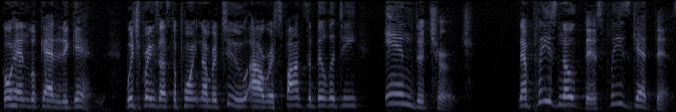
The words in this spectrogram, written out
Go ahead and look at it again. Which brings us to point number two our responsibility in the church. Now, please note this, please get this.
